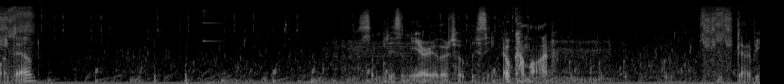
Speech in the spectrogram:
One down. Somebody's in the area they're totally seeing. Oh, come on. You've gotta be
